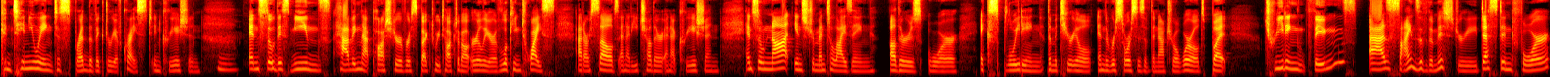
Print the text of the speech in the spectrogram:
continuing to spread the victory of Christ in creation. And so this means having that posture of respect we talked about earlier, of looking twice at ourselves and at each other and at creation. And so not instrumentalizing others or exploiting the material and the resources of the natural world, but treating things as signs of the mystery destined for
